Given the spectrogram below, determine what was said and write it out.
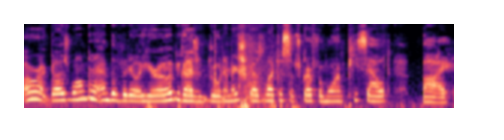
Alright guys, well I'm going to end the video here. I hope you guys enjoyed it. Make sure you guys like and subscribe for more and peace out. Bye.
